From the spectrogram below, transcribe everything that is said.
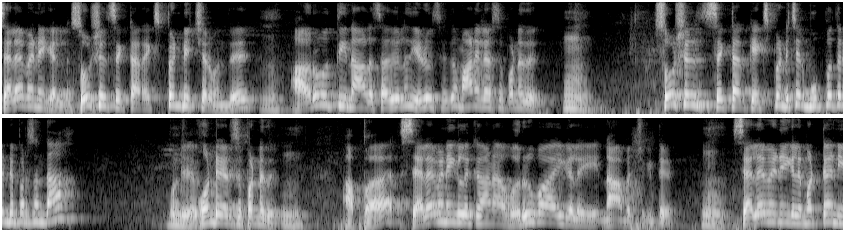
செலவினைகள் சோஷியல் செக்டார் எக்ஸ்பெண்டிச்சர் வந்து அறுபத்தி நாலு சதவீதம் எழுபது சதவீதம் மாநில அரசு பண்ணுது. ம். சோஷியல் செக்டாருக்கு எக்ஸ்பெண்டிச்சர் முப்பத்தி ரெண்டு பர்சன்ட் தான் ஒன்றிய அரசு. பண்ணுது. அப்ப செலவினைகளுக்கான வருவாய்களை நான் வச்சுக்கிட்டு செலவினைகளை மட்டும் நீ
